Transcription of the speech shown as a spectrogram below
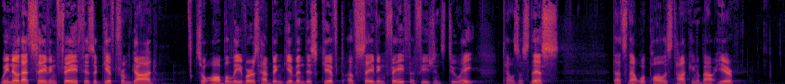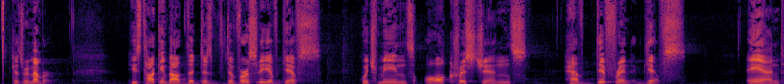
We know that saving faith is a gift from God. So all believers have been given this gift of saving faith. Ephesians 2 8 tells us this. That's not what Paul is talking about here. Because remember, he's talking about the diversity of gifts, which means all Christians have different gifts. And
